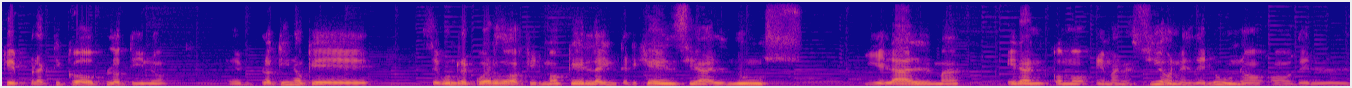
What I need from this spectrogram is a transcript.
que practicó Plotino. Eh, Plotino que, según recuerdo, afirmó que la inteligencia, el nous y el alma eran como emanaciones del uno o del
